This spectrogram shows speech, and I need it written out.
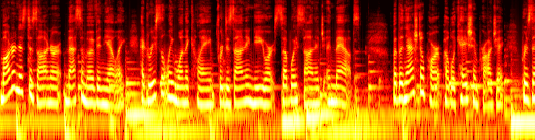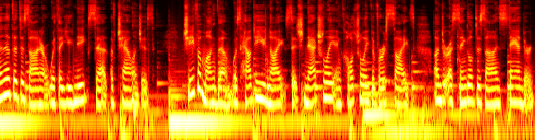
Modernist designer Massimo Vignelli had recently won acclaim for designing New York's subway signage and maps. But the National Park Publication Project presented the designer with a unique set of challenges. Chief among them was how to unite such naturally and culturally diverse sites under a single design standard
